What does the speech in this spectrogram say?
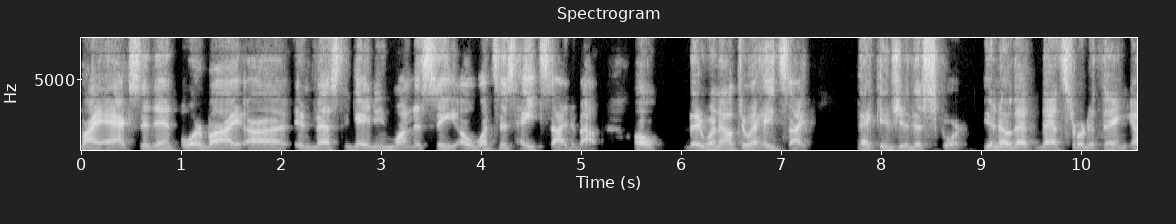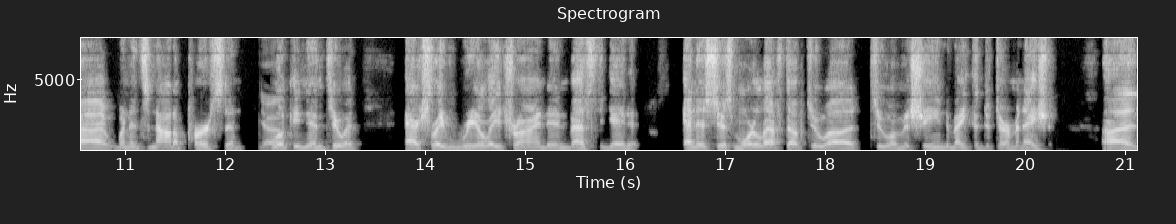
by accident or by uh, investigating, wanting to see, oh, what's this hate site about? Oh, they went out to a hate site. That gives you this score. You know that that sort of thing. Uh, when it's not a person yeah looking into it, actually really trying to investigate it, and it's just more left up to a to a machine to make the determination. Uh,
